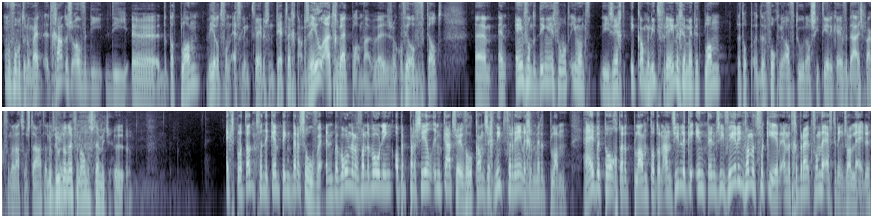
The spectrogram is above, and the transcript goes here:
om een voorbeeld te noemen. Het gaat dus over die, die, eh, dat, dat plan, Wereld van Efteling 2030. Nou, dat is een heel uitgebreid plan. Nou, daar hebben we dus ook al veel over verteld. Ehm, en een van de dingen is bijvoorbeeld iemand die zegt... ik kan me niet verenigen met dit plan. Let op, de volgt nu af en toe, dan citeer ik even de uitspraak van de Raad van State. Maar doe dan even een ander stemmetje. eh, Exploitant van de camping Bershoven en bewoner van de woning op het perceel in Kaatsheuvel kan zich niet verenigen met het plan. Hij betoogt dat het plan tot een aanzienlijke intensivering van het verkeer en het gebruik van de Efteling zal leiden,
